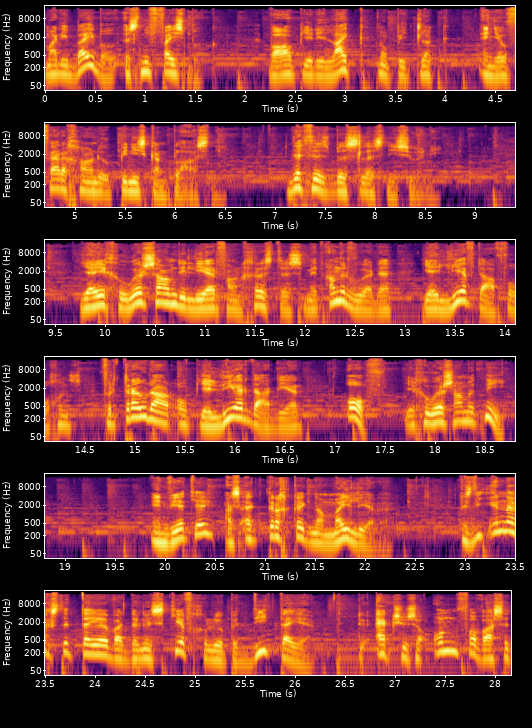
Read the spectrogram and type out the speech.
Maar die Bybel is nie Facebook waarop jy die like knoppie klik en jou verregaande opinies kan plaas nie. Dit is beslis nie so nie. Jy gehoorsaam die leer van Christus, met ander woorde, jy leef daarvolgens, vertrou daarop, jy leer daardeur of jy gehoorsaam dit nie. En weet jy, as ek terugkyk na my lewe, is die enigste tye wat dinge skeef geloop het, die tye toe ek soos 'n onvolwasse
